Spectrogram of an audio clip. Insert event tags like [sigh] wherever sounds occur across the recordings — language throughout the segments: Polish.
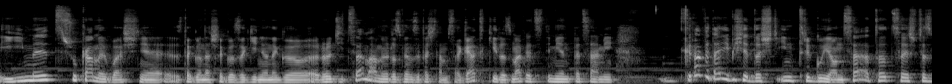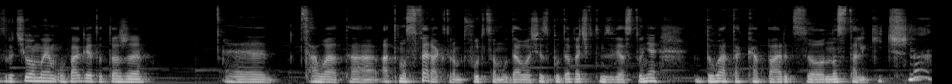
I my szukamy właśnie tego naszego zaginionego rodzica, mamy rozwiązywać tam zagadki, rozmawiać z tymi NPC-ami. Gra wydaje mi się dość intrygująca, a to, co jeszcze zwróciło moją uwagę, to to, że cała ta atmosfera, którą twórcom udało się zbudować w tym zwiastunie, była taka bardzo nostalgiczna.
